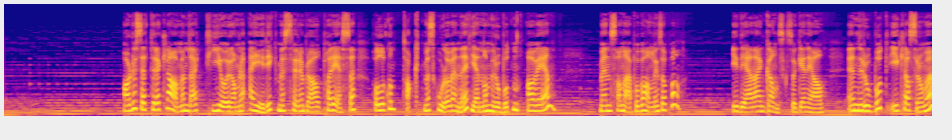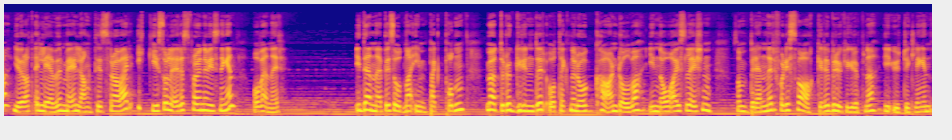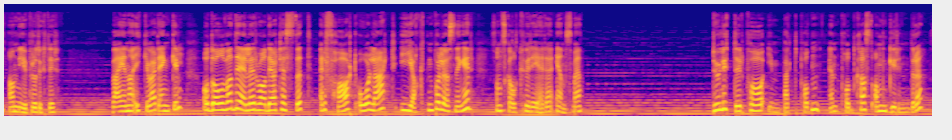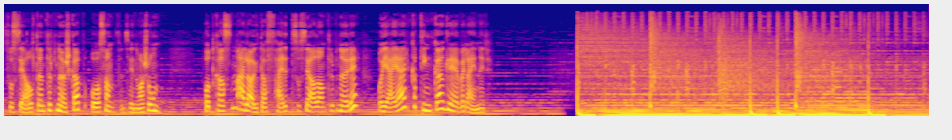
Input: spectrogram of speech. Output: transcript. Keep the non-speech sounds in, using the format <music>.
Har du sett reklamen der ti år gamle Eirik med cerebral parese holder kontakt med skole og venner gjennom roboten AV1 mens han er på behandlingsopphold? Ideen er ganske så genial. En robot i klasserommet gjør at elever med langtidsfravær ikke isoleres fra undervisningen og venner. I denne episoden av Impact-podden møter du gründer og teknolog Karen Dolva i No Isolation, som brenner for de svakere brukergruppene i utviklingen av nye produkter. Veien har ikke vært enkel, og Dolva deler hva de har testet, erfart og lært i jakten på løsninger som skal kurere ensomhet. Du lytter på Impactpodden, en podkast om gründere, sosialt entreprenørskap og samfunnsinnovasjon. Podkasten er laget av Ferd sosiale entreprenører, og jeg er Katinka Greve Leiner.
